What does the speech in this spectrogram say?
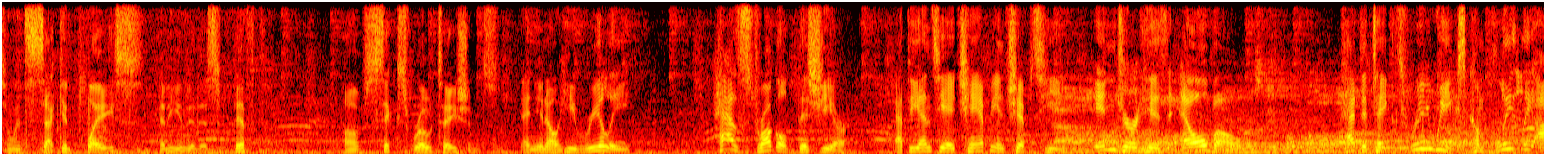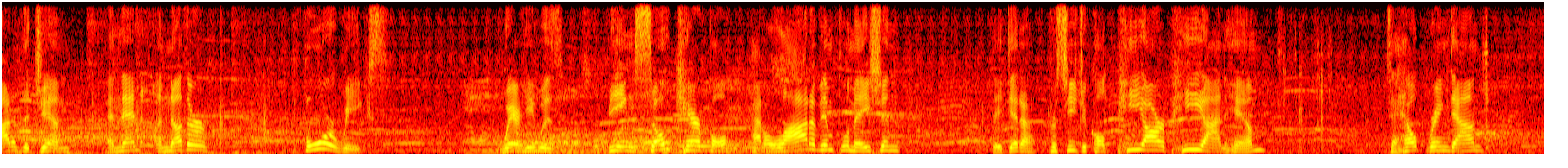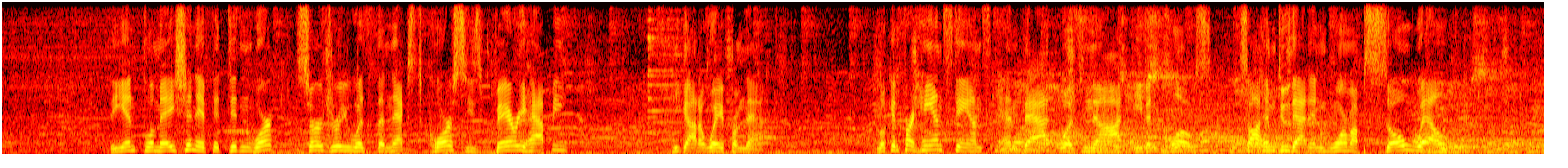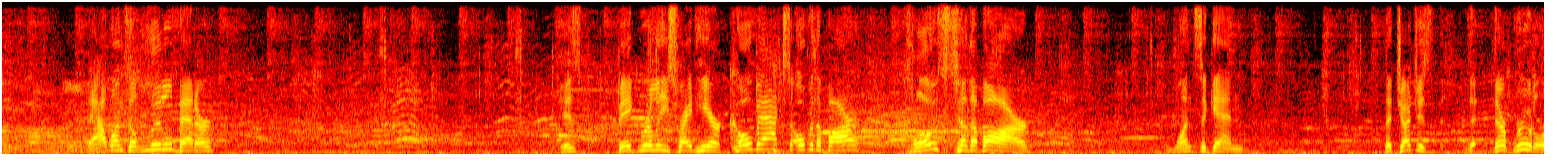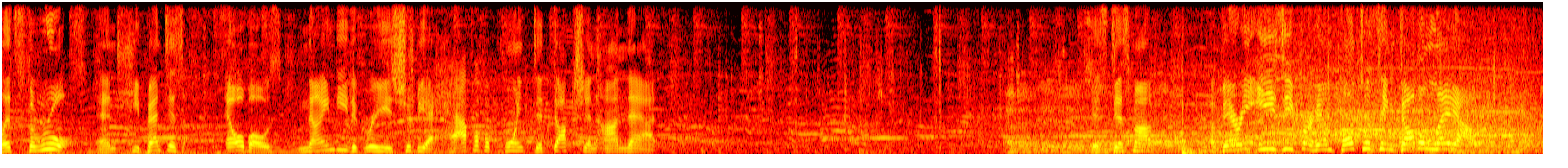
So in second place, heading into this fifth of six rotations. And you know, he really has struggled this year. At the NCAA championships, he injured his elbow, had to take three weeks completely out of the gym, and then another four weeks where he was being so careful, had a lot of inflammation. They did a procedure called PRP on him to help bring down the inflammation. If it didn't work, surgery was the next course. He's very happy he got away from that. Looking for handstands, and that was not even close. Saw him do that in warm-up so well. That one's a little better. His big release right here. Kovacs over the bar, close to the bar. Once again, the judges, they're brutal. It's the rules. And he bent his elbows 90 degrees, should be a half of a point deduction on that. His dismount, a very easy for him, full twisting double layout.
